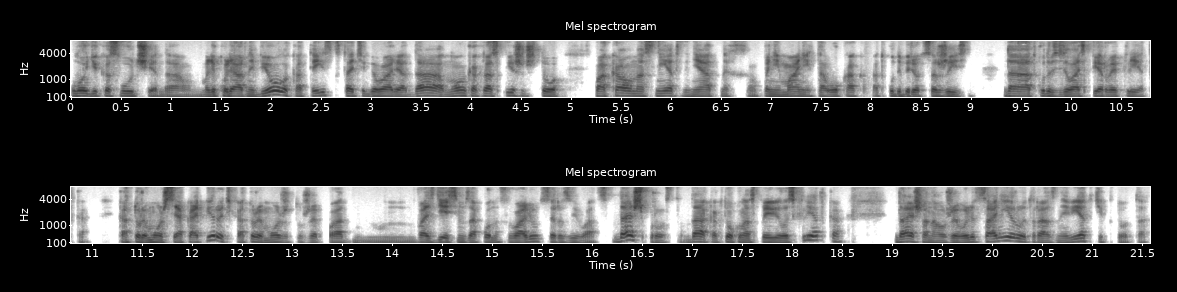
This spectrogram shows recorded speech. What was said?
логика случая, да, молекулярный биолог, атеист, кстати говоря, да, но он как раз пишет, что пока у нас нет внятных пониманий того, как, откуда берется жизнь да, откуда взялась первая клетка, которая может себя копировать, которая может уже под воздействием законов эволюции развиваться. Дальше просто, да, как только у нас появилась клетка, дальше она уже эволюционирует, разные ветки, кто-то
